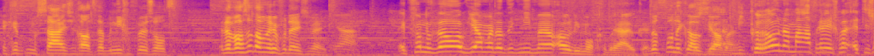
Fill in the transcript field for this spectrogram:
ik heb een massage gehad, we hebben niet gepuzzeld. En dat was het dan weer voor deze week. Ja. Ik vond het wel ook jammer dat ik niet mijn olie mocht gebruiken. Dat vond ik ook jammer. Die coronamaatregelen, het is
